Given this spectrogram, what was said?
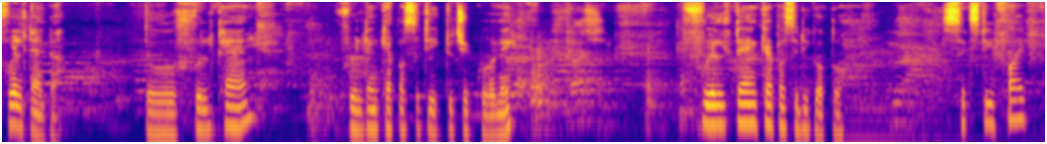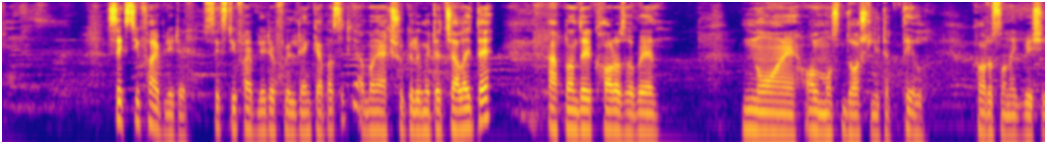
ফুয়েল ট্যাঙ্কটা তো fuel tank fuel tank capacity একটু চেক করে নেই। ফুয়েল ট্যাঙ্ক ক্যাপাসিটি কত? Sixty five sixty five litre sixty five litre fuel tank capacity এবং একশো কিলোমিটার চালাইতে আপনাদের খরচ হবে নয় অলমোস্ট দশ লিটার তেল। খরচ অনেক বেশি,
